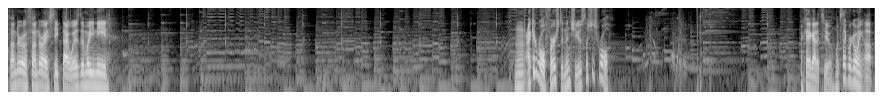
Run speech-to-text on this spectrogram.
Thunder, oh thunder, I seek thy wisdom. What do you need? Mm, I could roll first and then choose. Let's just roll. Okay, I got it too. Looks like we're going up.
